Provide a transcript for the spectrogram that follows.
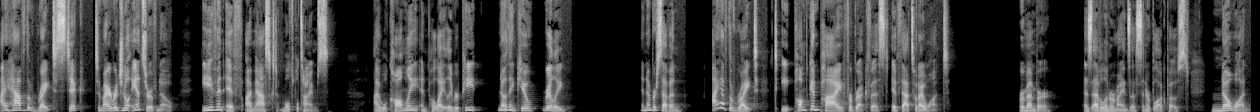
I have the right to stick to my original answer of no, even if I'm asked multiple times. I will calmly and politely repeat, no thank you, really. And number seven, I have the right to eat pumpkin pie for breakfast if that's what I want. Remember, as Evelyn reminds us in her blog post, no one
